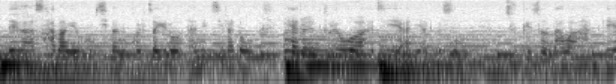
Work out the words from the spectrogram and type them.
내가 사망의 음침한 골짜기로 다닐지라도 해를 두려워하지 아니할 것은 주께서 나와 함께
